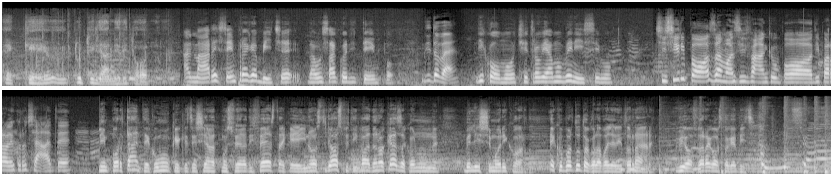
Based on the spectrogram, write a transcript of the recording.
eh, che tutti gli anni ritornano. Al mare, sempre a Gabice, da un sacco di tempo. Di dov'è? Di Como, ci troviamo benissimo. Ci si riposa ma si fa anche un po' di parole crociate. L'importante è comunque che ci sia un'atmosfera di festa e che i nostri ospiti vadano a casa con un bellissimo ricordo e soprattutto con la voglia di tornare. Viva Ferragosto Gabice!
